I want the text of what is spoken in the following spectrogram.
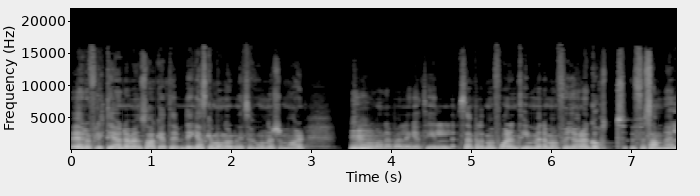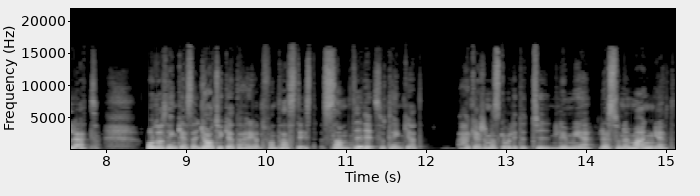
jag reflekterade över en sak, att det, det är ganska många organisationer som har, man har börjat lägga till, till exempel att man får en timme där man får göra gott för samhället. Och då tänker jag så här, jag tycker att det här är helt fantastiskt. Samtidigt så tänker jag att här kanske man ska vara lite tydlig med resonemanget.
